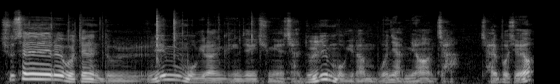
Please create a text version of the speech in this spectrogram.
추세를 볼 때는 눌림목이라는 게 굉장히 중요해요. 자, 눌림목이란 뭐냐면 자, 잘 보세요.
